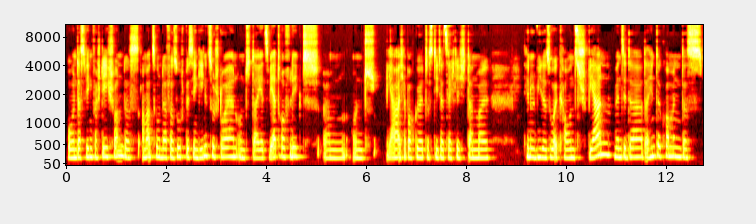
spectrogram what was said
Und deswegen verstehe ich schon, dass Amazon da versucht, bisschen gegenzusteuern und da jetzt Wert drauf legt. Ähm, und ja, ich habe auch gehört, dass die tatsächlich dann mal hin und wieder so Accounts sperren, wenn sie da dahinter kommen, dass,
